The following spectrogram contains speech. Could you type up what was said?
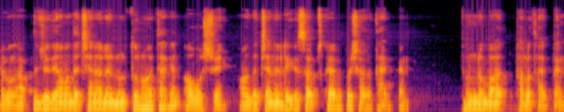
এবং আপনি যদি আমাদের চ্যানেলে নতুন হয়ে থাকেন, অবশ্যই আমাদের চ্যানেলটিকে সাবস্ক্রাইব করে সাথে থাকবেন। ধন্যবাদ, ভালো থাকবেন।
